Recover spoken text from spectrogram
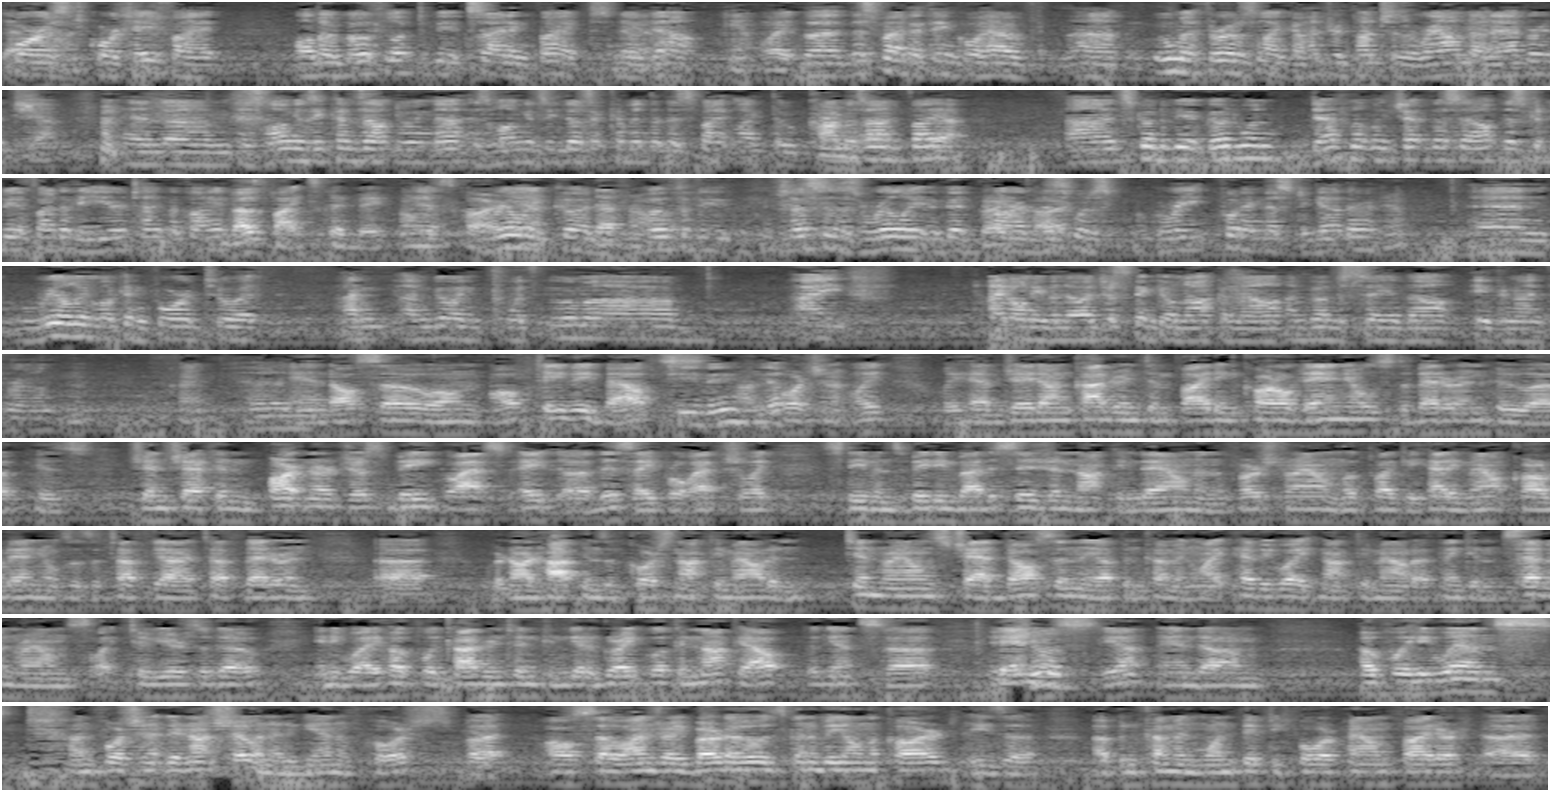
Forrest Quartey fight. Although both look to be exciting fights, no Yeah. doubt. Can't wait. But this fight, I think, will have uh, Ouma throws like hundred punches a round on average. Yeah. And um, as long as he comes out doing that, as long as he doesn't come into this fight like the Karmazin fight, Yeah. Uh, it's going to be a good one. Definitely check this out. This could be a fight of the year type of fight. Both fights could be on It this card. really yeah, could. Definitely. Both of the. This is really a good card. card. This was great putting this together, Yeah. and really looking forward to it. I'm I'm going with Ouma. I I don't even know. I just think he'll knock him out. I'm going to say about eighth or ninth round. Okay. And, And also on off TV bouts, TV, yep. unfortunately, we have Jaidon Codrington fighting Carl Daniels, the veteran who uh, his chin checking partner just beat last A- uh, this April actually. Stevens beat him by decision, knocked him down in the first round. Looked like he had him out. Carl Daniels is a tough guy, tough veteran. Uh, Bernard Hopkins, of course, knocked him out in 10 rounds. Chad Dawson, the up and coming light heavyweight, knocked him out, I think, in seven rounds like two years ago. Anyway, hopefully Codrington can get a great looking knockout against uh, Daniels. Yeah, and um, hopefully he wins. Unfortunate they're not showing it again, of course, but also Andre Berto is going to be on the card. He's a up and coming 154 pound fighter. Uh,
